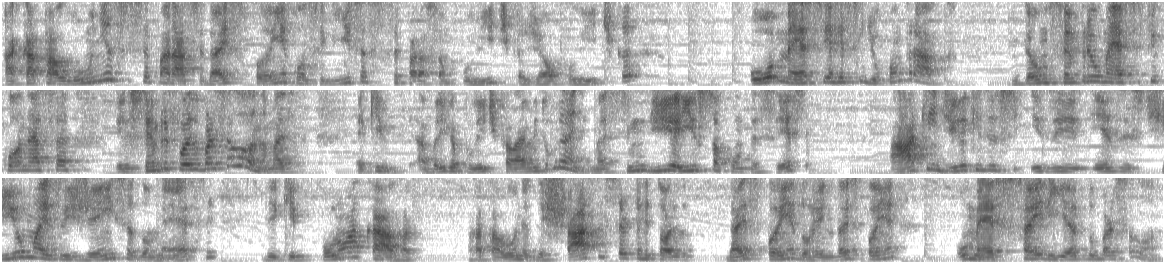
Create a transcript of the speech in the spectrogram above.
a Catalunha se separasse da Espanha, conseguisse essa separação política, geopolítica, o Messi ia rescindir o contrato. Então sempre o Messi ficou nessa. Ele sempre foi do Barcelona, mas é que a briga política lá é muito grande. Mas se um dia isso acontecesse, há quem diga que existia uma exigência do Messi de que, por um acaso, a Catalunha deixasse de ser território da Espanha, do Reino da Espanha, o Messi sairia do Barcelona.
